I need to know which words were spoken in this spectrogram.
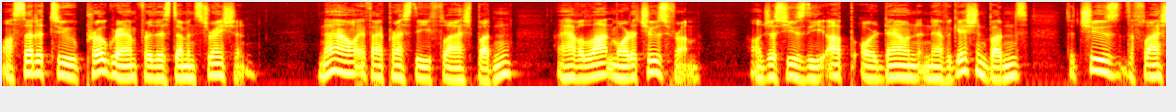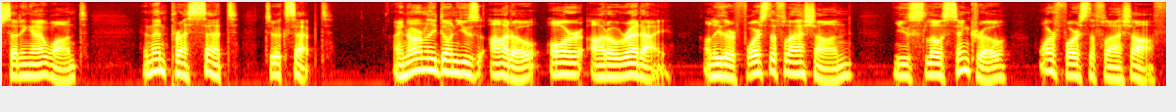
I'll set it to Program for this demonstration. Now, if I press the flash button, I have a lot more to choose from. I'll just use the up or down navigation buttons to choose the flash setting I want, and then press Set to accept. I normally don't use auto or auto red eye. I'll either force the flash on, use slow synchro, or force the flash off.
